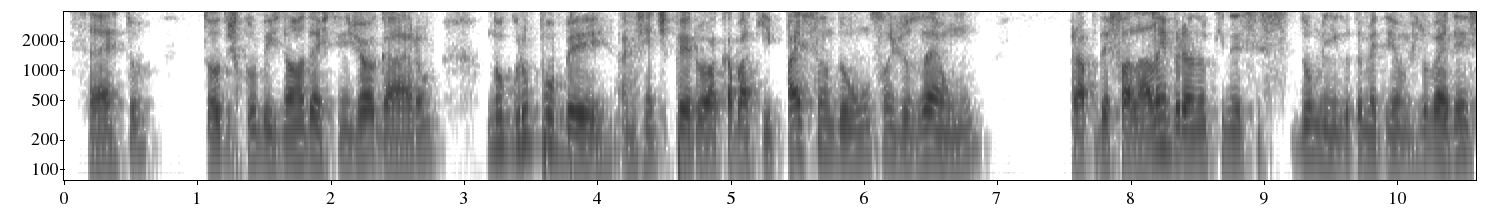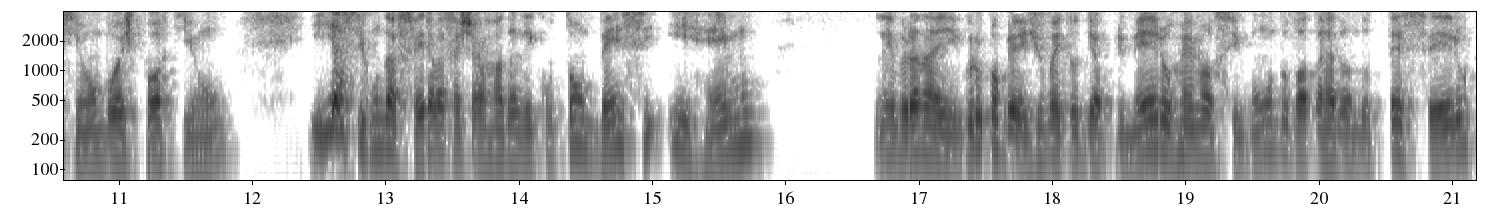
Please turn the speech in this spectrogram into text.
certo? Todos os clubes nordestinos jogaram. No grupo B, a gente esperou acabar aqui Paysandu 1, São José 1, para poder falar. Lembrando que nesse domingo também tivemos Luverdense 1, Boa Esporte 1. E a segunda-feira vai fechar a rodada com Tombense e Remo. Lembrando aí, grupo B, Juventude é o primeiro, Remo é o segundo, Volta Redonda o terceiro,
